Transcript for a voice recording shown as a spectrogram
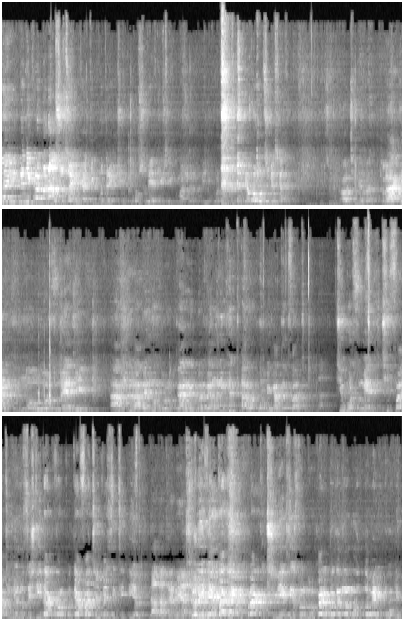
noi ridicăm mâna în sus aici, ca timpul trece, mulțumesc, știi cum așa vine vorba. Eu vă mulțumesc atât. Mulțumim. Altcineva? Practic, nu vor să merge. Am, avem un drum care îl băgăm în inventarul public, atât facem. Ce ursul merge? Ce facem? El nu se știe dacă vom putea face investiții pe el. Da, dar trebuia să... Îl inventariem, practic, și există un drum care îl băgăm în domeniul public.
